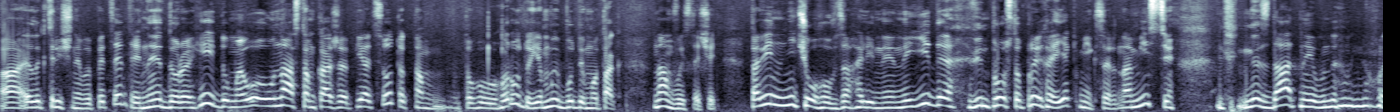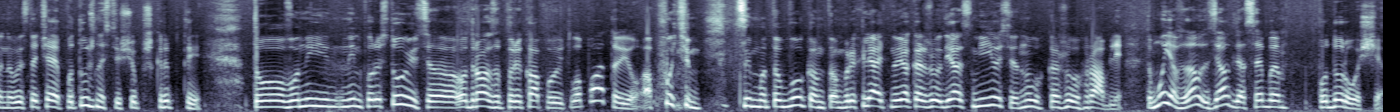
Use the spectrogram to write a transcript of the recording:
електричний в епіцентрі, недорогий. Думаю, о, у нас там каже 5 соток там того городу, і ми будемо так, нам вистачить. Та він нічого взагалі не, не їде, він просто пригає, як міксер на місці, нездатний, в нього не вистачає потужності, щоб шкребти. То вони ним користуються, одразу перекапують лопатою, а потім цим мотоблоком там рихлять. Ну я кажу, я сміюся, ну кажу граблі. Тому я взяв для себе подорожче.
